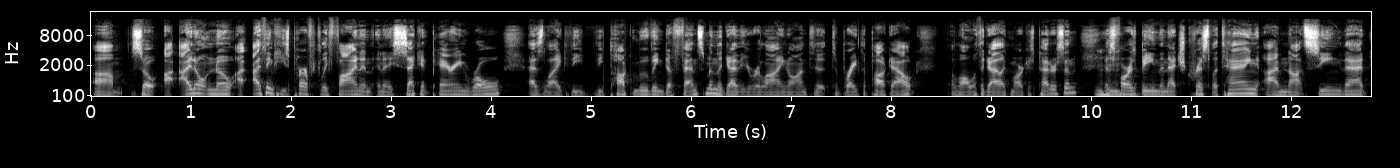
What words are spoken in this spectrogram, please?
Um, so I, I don't know. I, I think he's perfectly fine in, in a second pairing role as like the, the puck moving defenseman, the guy that you're relying on to, to break the puck out along with a guy like Marcus Pettersson. Mm-hmm. As far as being the next Chris Letang, I'm not seeing that.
